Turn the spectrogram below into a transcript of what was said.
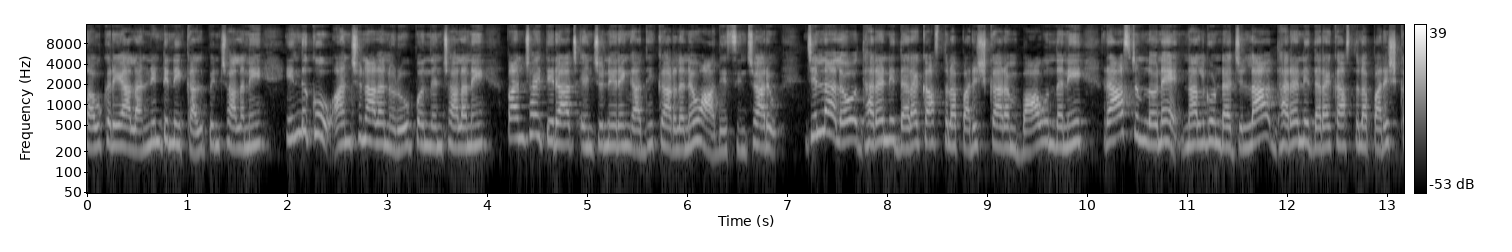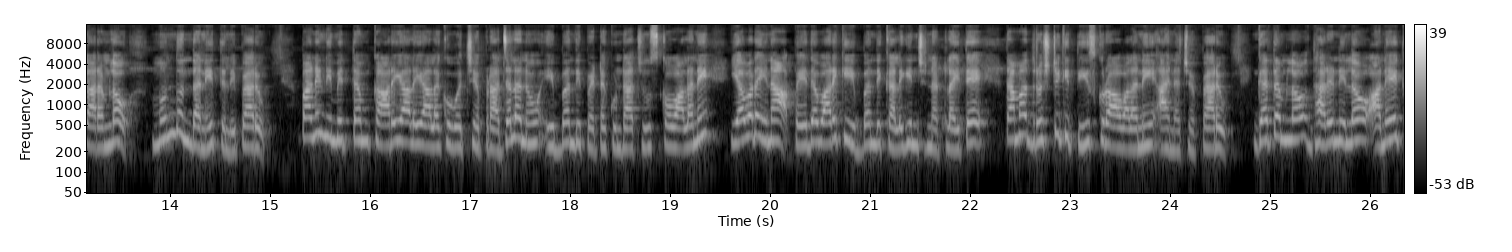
సౌకర్యాలన్నింటినీ కల్పించాలని ఇందుకు అంచనాలను రూపొందించాలని పంచాయతీరాజ్ ఇంజనీరింగ్ అధికారులను ఆదేశించారు. జిల్లాలో ధరణి దరఖాస్తుల పరిష్కారం బాగుందని రాష్ట్రంలోనే నల్గొండ జిల్లా ధరణి దరఖాస్తుల పరిష్కారంలో ముందుందని తెలిపారు. పని నిమిత్తం కార్యాలయాలకు వచ్చే ప్రజలను ఇబ్బంది పెట్టకుండా చూసుకోవాలని ఎవరైనా పేదవారికి ఇబ్బంది కలిగించినట్లయితే తమ దృష్టికి తీసుకురావాలని ఆయన చెప్పారు. గతంలో ధరణిలో అనేక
